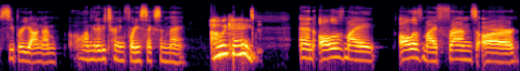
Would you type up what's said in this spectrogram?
super young. I'm oh, I'm going to be turning 46 in May. Oh, okay. And all of my all of my friends are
